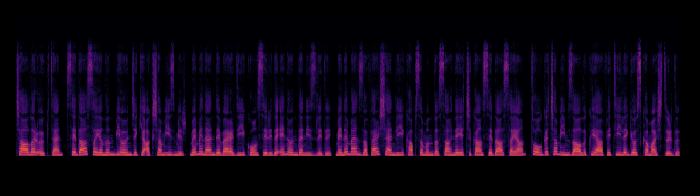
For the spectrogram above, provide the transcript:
Çağlar Ökten, Seda Sayan'ın bir önceki akşam İzmir, Memenen'de verdiği konseri de en önden izledi. Menemen Zafer Şenliği kapsamında sahneye çıkan Seda Sayan, Tolga Çam imzalı kıyafetiyle göz kamaştırdı.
